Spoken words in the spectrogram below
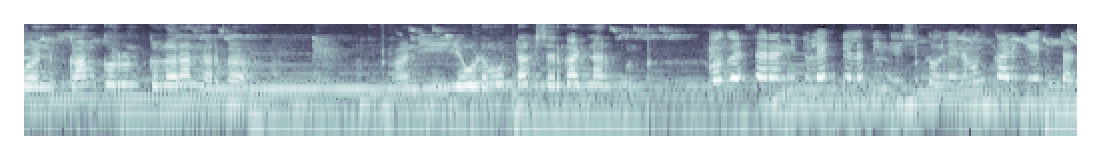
पण काम करून कलर आणणार का? आणि एवढं मोठं अक्षर काढणार कोण? मगर सरांनी तुला एकट्यालाच इंग्लिश शिकवलंय ना मग काढ की एकटाच.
